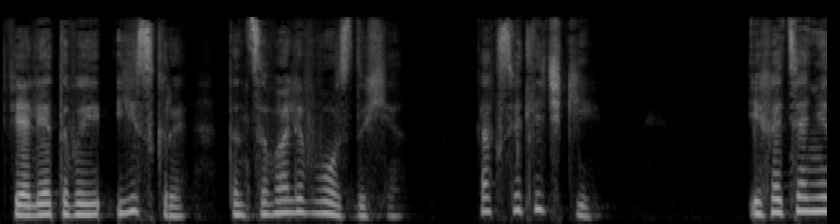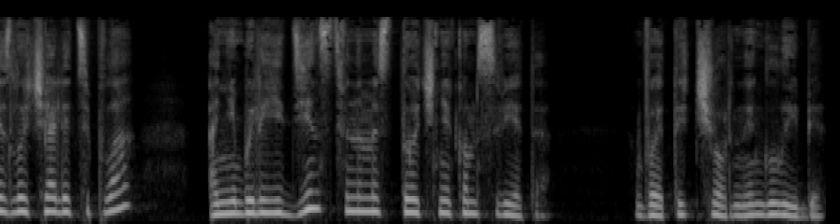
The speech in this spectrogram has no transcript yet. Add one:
Фиолетовые искры танцевали в воздухе, как светлячки. И хотя не излучали тепла, они были единственным источником света в этой черной глыбе.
